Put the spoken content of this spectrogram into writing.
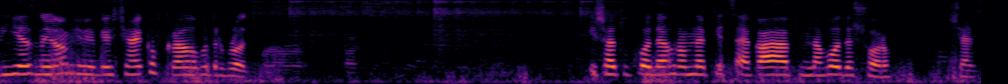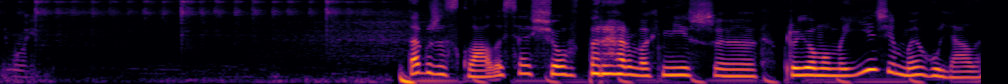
є знайомі, в яких чайка вкрала бутерброд. І ще тут ходить огромна піца, яка наводить шорох. Ще зимою. Так вже склалося, що в перервах між е, прийомами їжі ми гуляли.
